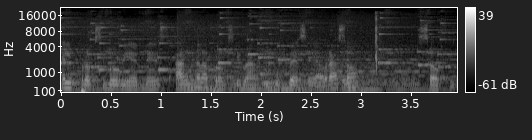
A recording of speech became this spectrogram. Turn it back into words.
el próximo viernes. Hasta la próxima. Un beso y abrazo. Sophie.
